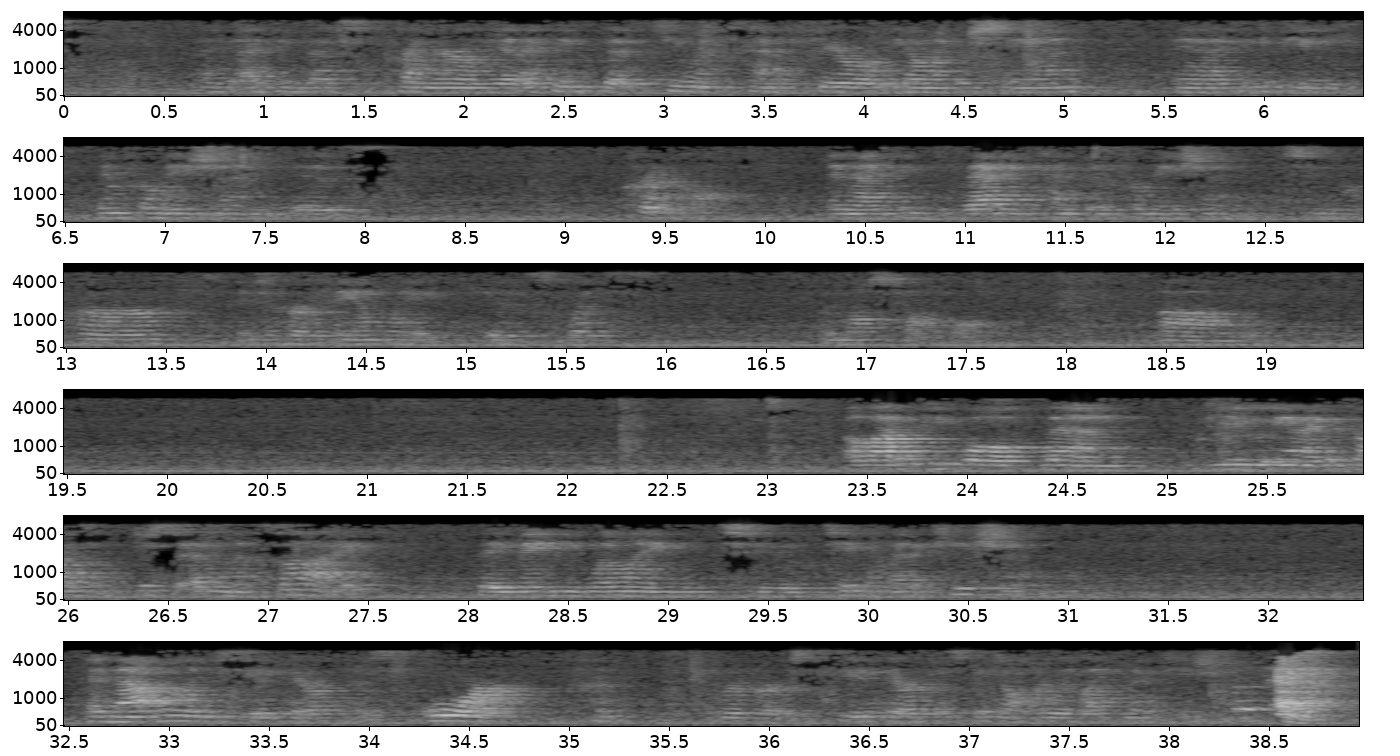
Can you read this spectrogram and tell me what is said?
I, I think that's primarily it. I think that humans kind of fear what we don't understand, and I think if you, information is critical. And I think that kind of information to her and to her family is what's the most helpful. Um, a lot of people then view antidepressants just as an aside. They may be willing to take a medication and not willing to see a therapist, or reverse, see a therapist but don't really like medication.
